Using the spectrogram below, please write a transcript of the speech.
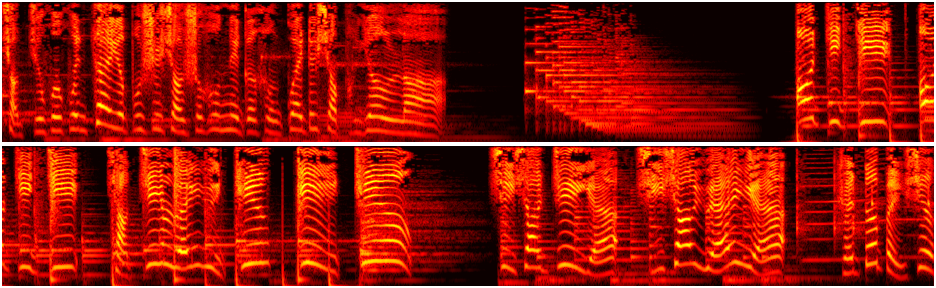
小鸡灰灰再也不是小时候那个很乖的小朋友了。哦叽叽，哦叽叽，小鸡论语听一听。性相近也，习相远也。人的本性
